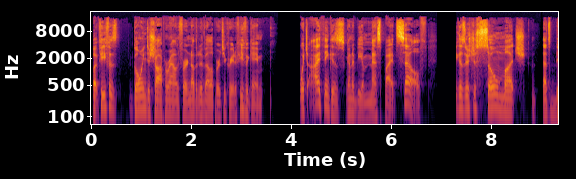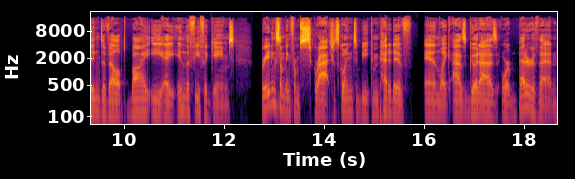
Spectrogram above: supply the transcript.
But FIFA's going to shop around for another developer to create a FIFA game which I think is going to be a mess by itself because there's just so much that's been developed by EA in the FIFA games. Creating something from scratch that's going to be competitive and like as good as or better than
